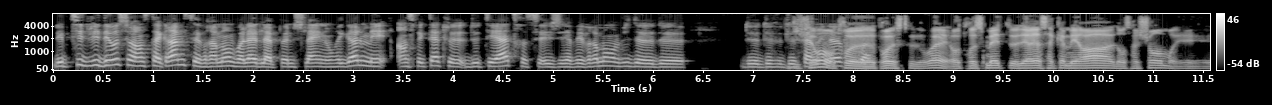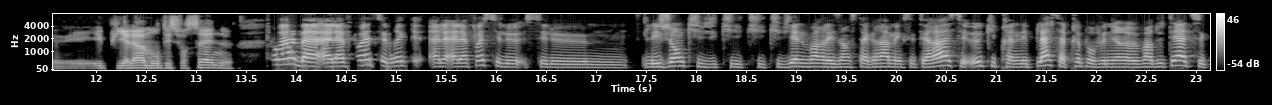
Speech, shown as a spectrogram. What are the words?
Les petites vidéos sur Instagram, c'est vraiment voilà de la punchline, on rigole, mais un spectacle de théâtre, j'avais vraiment envie de, de, de faire une entre, entre, ouais, entre, se mettre derrière sa caméra dans sa chambre et, et puis elle a monter sur scène. Ouais, bah, à la fois, c'est vrai qu'à la, à la fois, c'est le, c'est le, mmh, les gens qui, qui, qui, qui, viennent voir les Instagram, etc. C'est eux qui prennent les places après pour venir euh, voir du théâtre. C'est,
